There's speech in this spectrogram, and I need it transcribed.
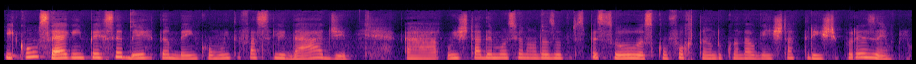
e conseguem perceber também com muita facilidade uh, o estado emocional das outras pessoas, confortando quando alguém está triste, por exemplo.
